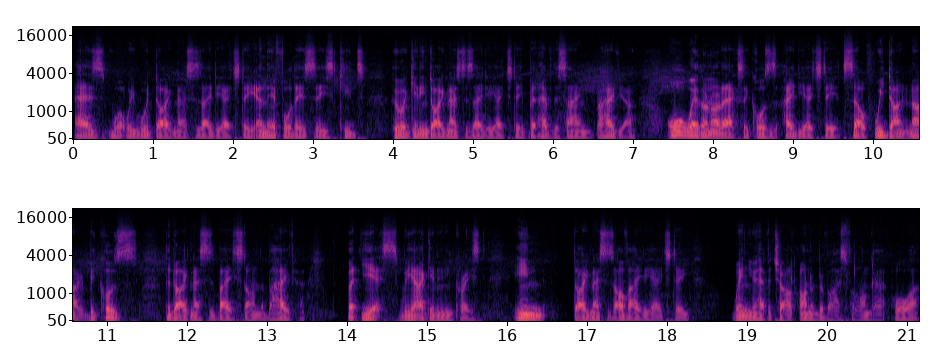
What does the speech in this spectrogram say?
as what we would diagnose as ADHD, and therefore there's these kids who are getting diagnosed as ADHD but have the same behaviour, or whether or not it actually causes ADHD itself, we don't know because the diagnosis is based on the behaviour. But yes, we are getting increased in diagnosis of ADHD when you have a child on a device for longer or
